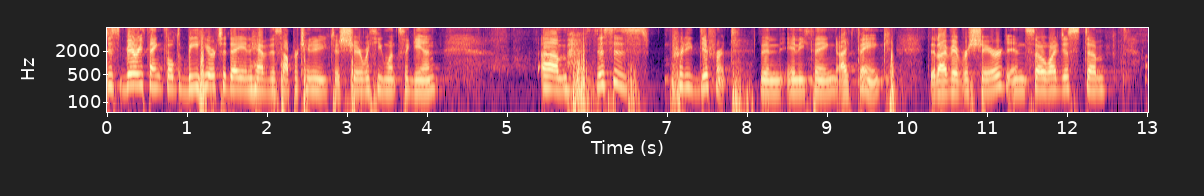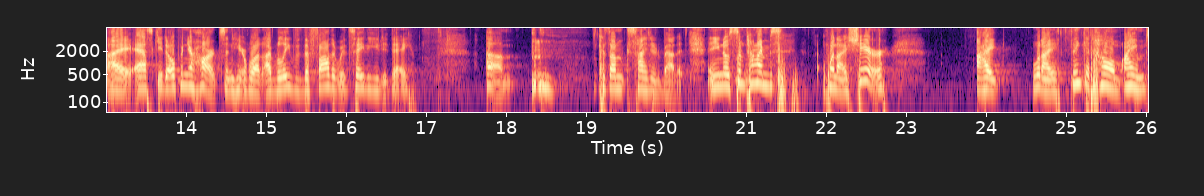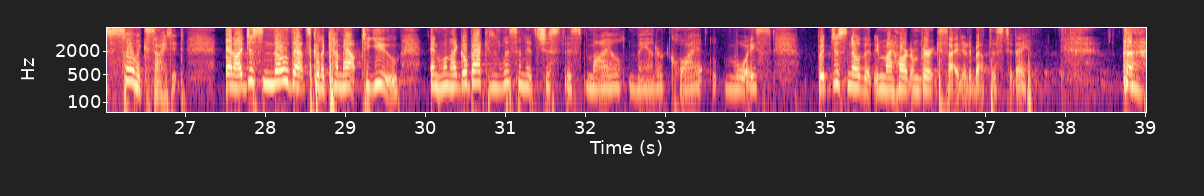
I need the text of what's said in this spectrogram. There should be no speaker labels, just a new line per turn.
just very thankful to be here today and have this opportunity to share with you once again. Um, this is pretty different than anything I think that I've ever shared, and so I just um, I ask you to open your hearts and hear what I believe the Father would say to you today, because um, I'm excited about it. And you know, sometimes when I share, I when I think at home, I am so excited. And I just know that's going to come out to you. And when I go back and listen, it's just this mild mannered, quiet voice. But just know that in my heart, I'm very excited about this today.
